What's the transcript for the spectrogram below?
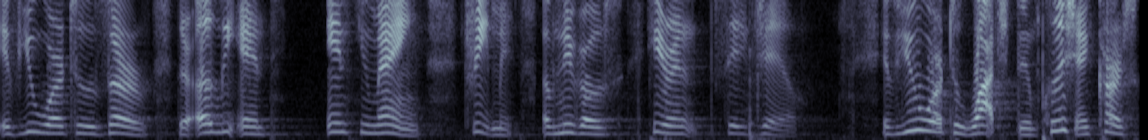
if you were to observe their ugly and inhumane treatment of Negroes here in city jail. If you were to watch them push and curse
